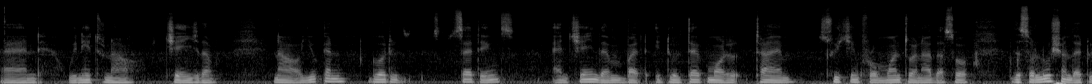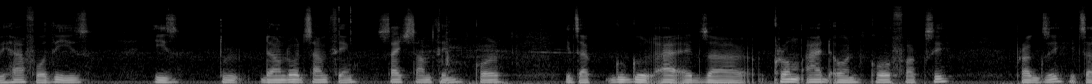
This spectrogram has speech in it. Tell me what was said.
And we need to now change them. Now you can go to settings and change them but it will take more time switching from one to another. So the solution that we have for these is to download something search something called it's a google uh, it's a chrome add-on called foxy proxy it's a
